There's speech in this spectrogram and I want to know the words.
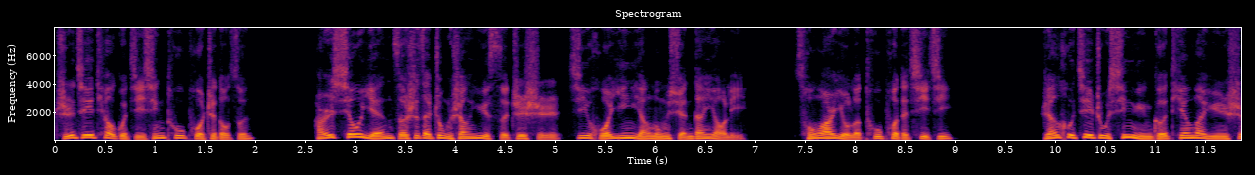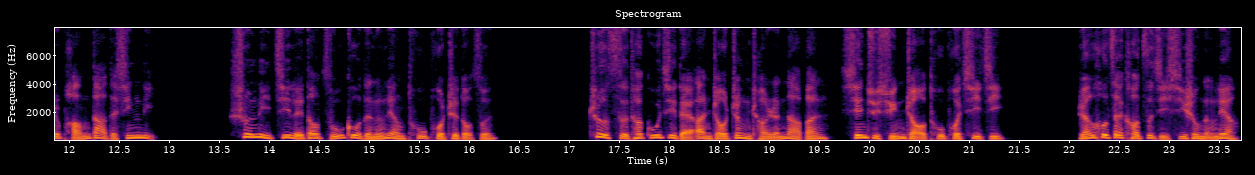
直接跳过几星突破至斗尊。而萧炎则是在重伤欲死之时，激活阴阳龙玄丹药力。从而有了突破的契机，然后借助星陨阁天外陨石庞大的心力，顺利积累到足够的能量突破至斗尊。这次他估计得按照正常人那般，先去寻找突破契机，然后再靠自己吸收能量。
